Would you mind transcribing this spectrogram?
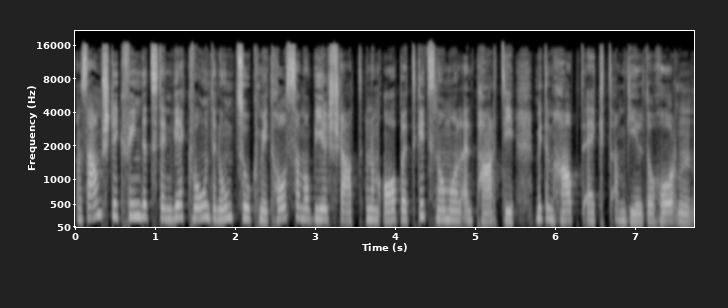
Am Samstag findet dann wie gewohnt ein Umzug mit Hossa-Mobil statt und am Abend gibt es nochmal eine Party mit dem Hauptakt am Gildo Horn.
